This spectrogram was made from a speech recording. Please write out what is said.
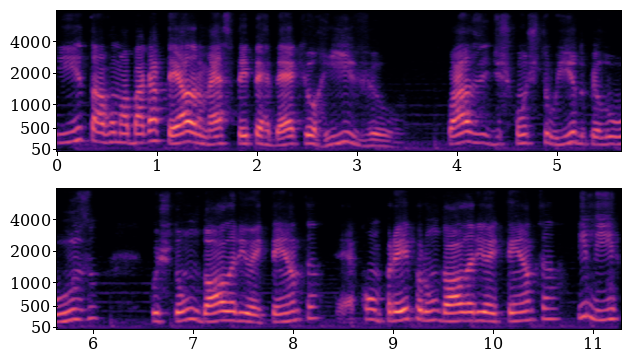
E estava uma bagatela, um mass paperback horrível, quase desconstruído pelo uso, custou um dólar e oitenta. É, comprei por um dólar e oitenta e li.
